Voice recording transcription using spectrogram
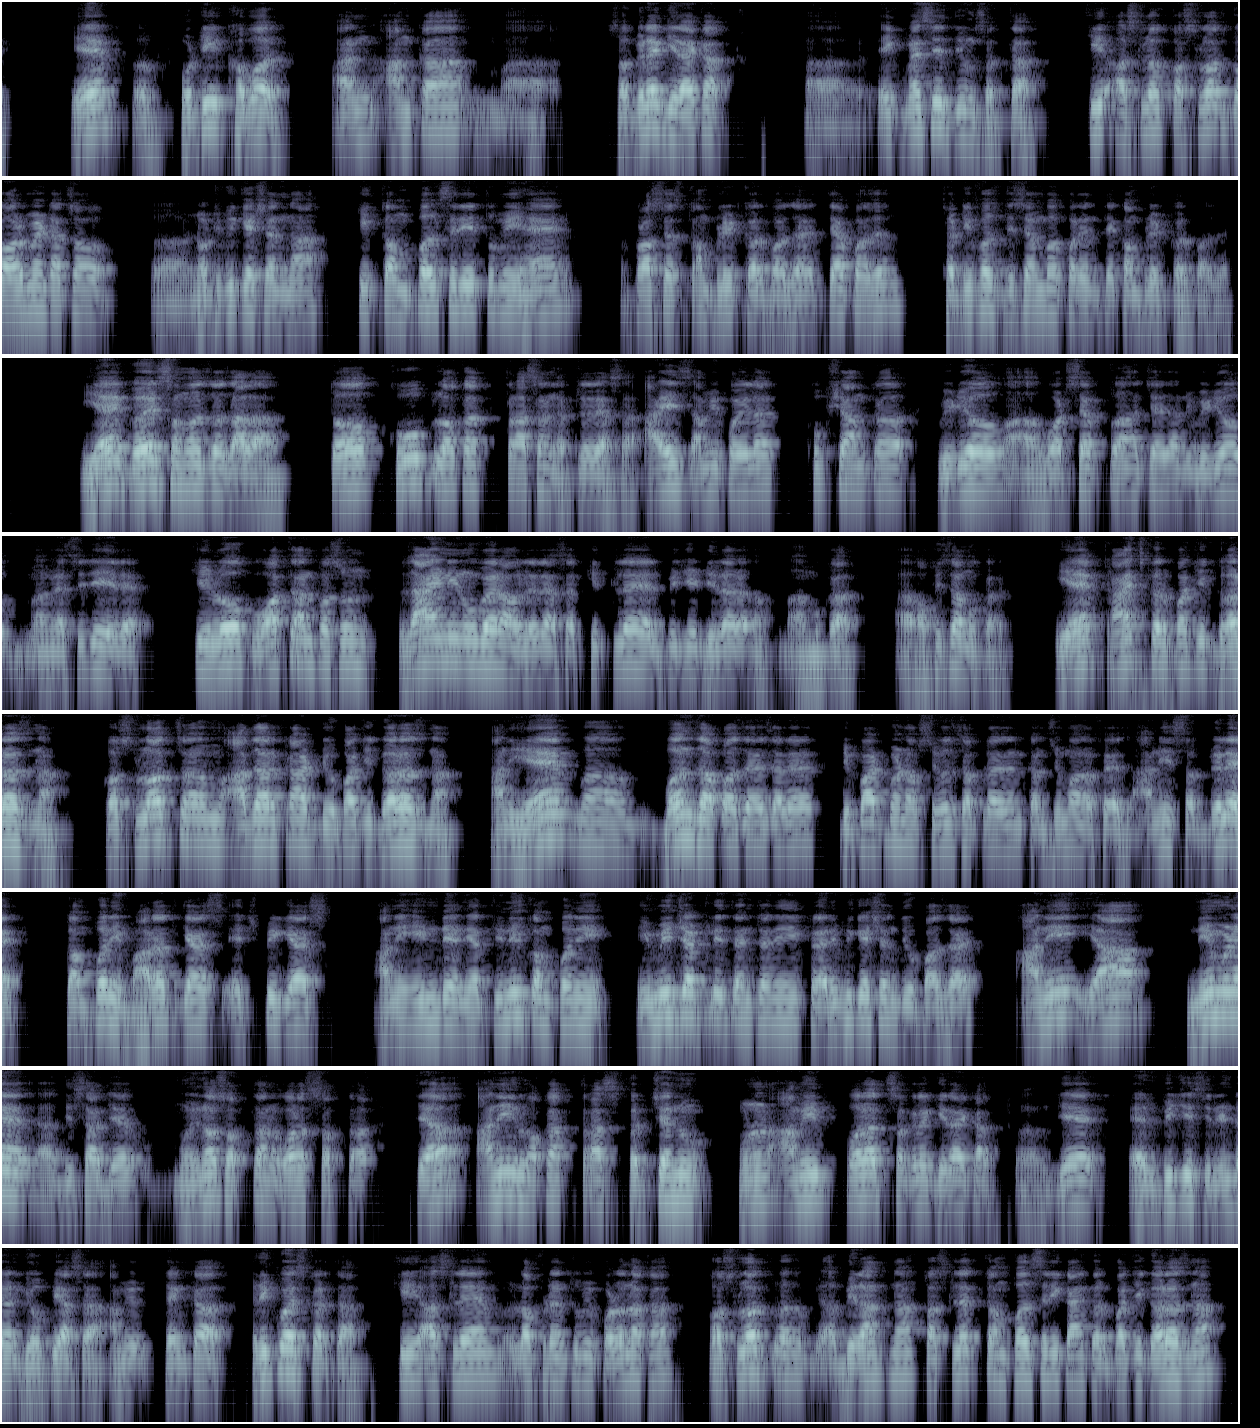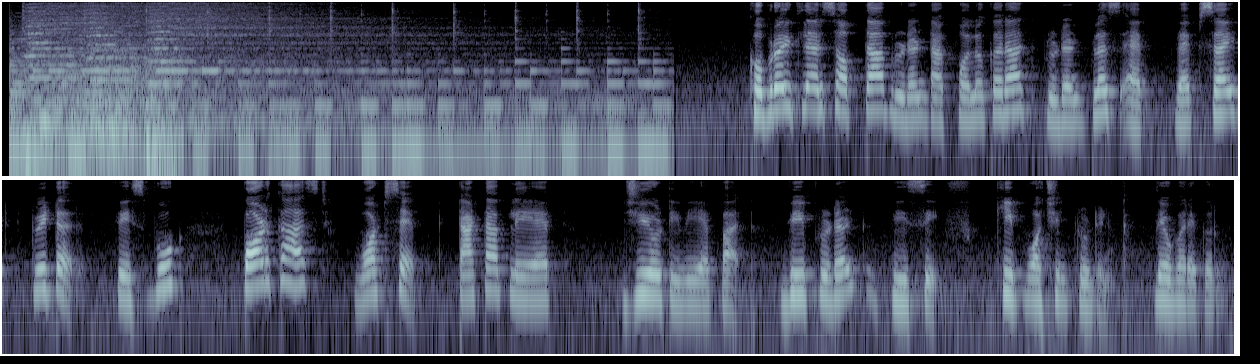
हे फोटी खोटी खबर आनी आमकां सगळे गिरायकाक एक मेसेज दिवंक सोदता की असलो कसलोच गव्हर्मेंटाचो नोटिफिकेशन ना की कंपल्सरी तुम्ही हे प्रोसेस कंप्लीट करपाक जाय. त्या पर्यंत थर्टी फर्स्ट डिसेंबर पर्यंत ते कंप्लीट करपाक जाय. हे गैरसमज जो जाला तो खूब लोकांक त्रासान घातलेले आसा. आयज आमी पळयल्यार खुबशे आमकां व्हिडिओ वॉट्सॅपाचेर आनी व्हिडिओ मेसेजी येयले की लोक वतानपासून लायनीन उबे रावलेले आसात कितले एलपीजी डिलर मुखार ऑफिसा मुखार हे कांयच करपाची गरज ना. कसलोच आधार कार्ड दिवपाची गरज ना. आनी हे बंद जावपाक जाय जाल्यार department of civil supplies and consumer affairs आनी सगळे company Bharat gas H P gas आनी इंडियन ह्या तिनूय कंपनी इमिजिएटली तेंच्यांनी क्लॅरिफिकेशन दिवपाक जाय. आनी ह्या निमणे दिसा जे म्हयनो सोंपता वर्स सोंपता त्या आनी लोकांक त्रास करचे न्हू म्हणून आमी परत सगळे गिरायकाक J L P G cylinder घेवपी आसा आमी तांकां रिक्वेस्ट करता की असले लफड्यान तुमी पडूं नाका कसलोच भिरांत ना कसलेच कंपल्सरी कांय करपाची गरज ना. खबरो इतल्यार सोंपता प्रुडंटाक फॉलो करात Prudent plus app website Twitter Facebook podcast WhatsApp Tata play app Jio T V ॲपार be Prudent be safe keep watching Prudent देव बरें करूं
